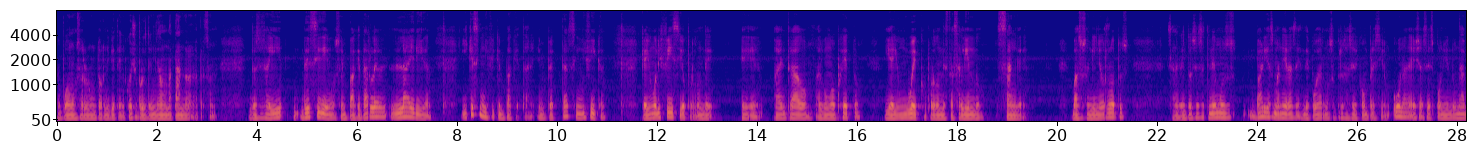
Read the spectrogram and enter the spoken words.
No podemos hacerle un torniquete en el cuello porque terminamos matándola a la persona. Entonces ahí decidimos empaquetarle la herida. ¿Y qué significa empaquetar? Empaquetar significa que hay un orificio por donde eh, ha entrado algún objeto y hay un hueco por donde está saliendo sangre, vasos sanguíneos rotos entonces tenemos varias maneras de, poder nosotros hacer compresión. Una de ellas es poniendo una,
